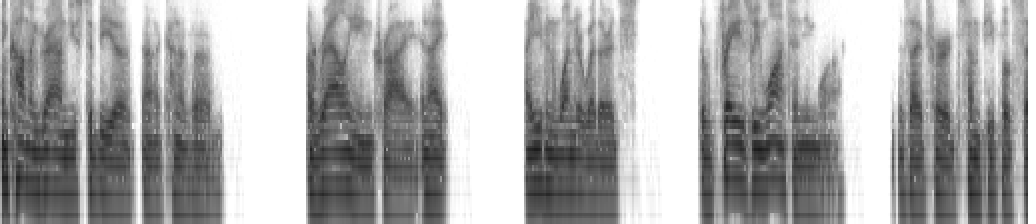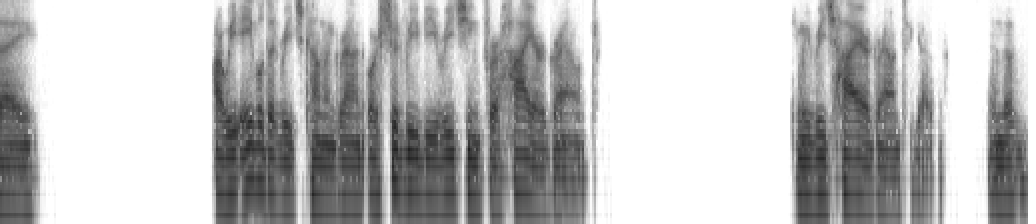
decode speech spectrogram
And common ground used to be a, a kind of a, a rallying cry. And I, I even wonder whether it's the phrase we want anymore. As I've heard some people say, are we able to reach common ground or should we be reaching for higher ground? Can we reach higher ground together? And the,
